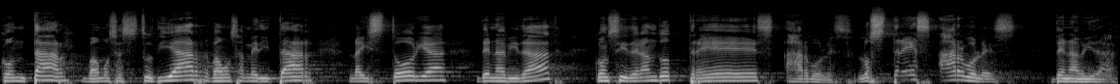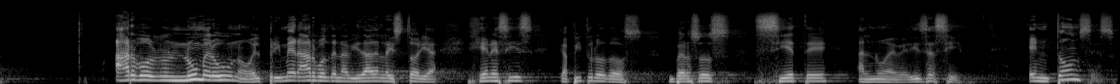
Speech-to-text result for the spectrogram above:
contar, vamos a estudiar, vamos a meditar la historia de Navidad considerando tres árboles, los tres árboles de Navidad. Árbol número uno, el primer árbol de Navidad en la historia, Génesis capítulo 2, versos 7 al 9. Dice así, entonces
